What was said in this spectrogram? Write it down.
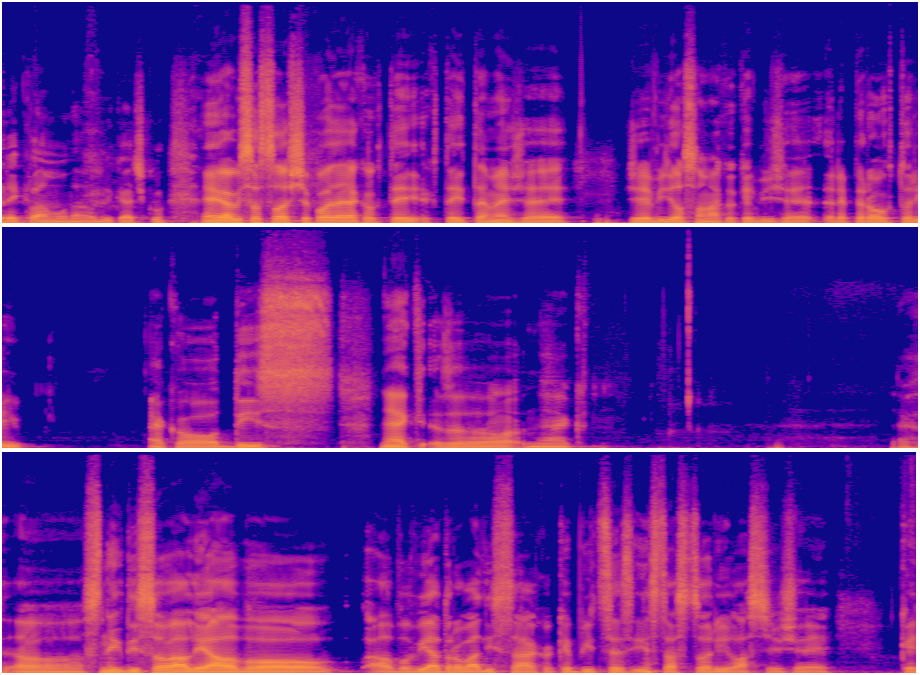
reklamu na odvykačku. Ja by som chcel ešte povedať ako k tej, k tej téme, že, že videl som ako keby, že reperov, ktorí ako dis nejak, nejak uh, sneak alebo alebo vyjadrovali sa ako keby cez Instastory vlastne, že keď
